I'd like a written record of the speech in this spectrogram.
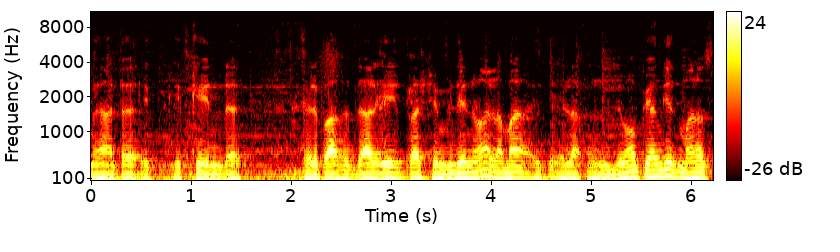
මෙහාට එක්- එක්කෙන්න පෙර පාසල් දාලා ඒ ප්‍රශ්නේ මිදෙනවා ළමා දෙමව්පියන්ගේ මනස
